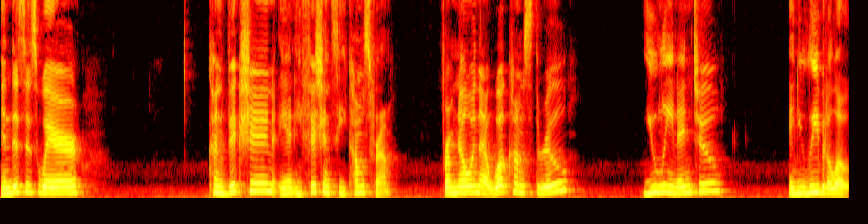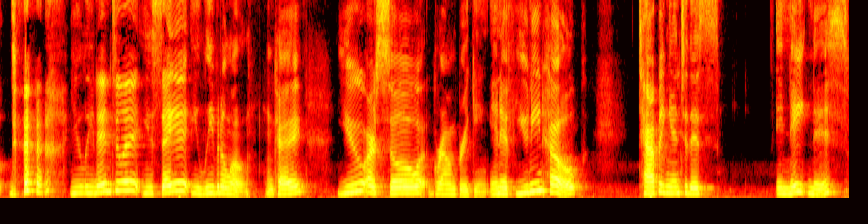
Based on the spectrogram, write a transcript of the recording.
And this is where conviction and efficiency comes from. From knowing that what comes through, you lean into and you leave it alone. you lean into it, you say it, you leave it alone. Okay? You are so groundbreaking. And if you need help tapping into this innateness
